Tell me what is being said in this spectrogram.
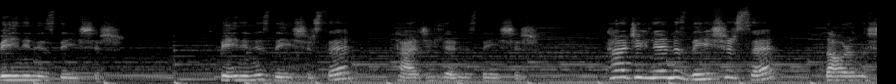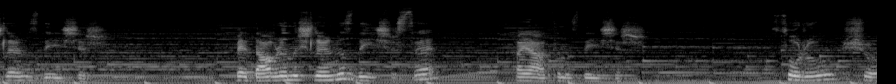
beyniniz değişir. Beyniniz değişirse tercihleriniz değişir. Tercihleriniz değişirse davranışlarınız değişir. Ve davranışlarınız değişirse hayatınız değişir. Soru şu.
